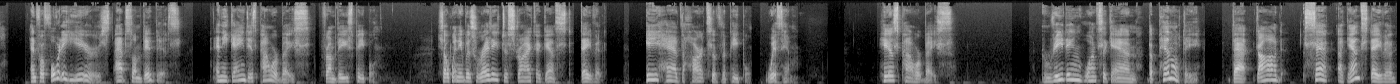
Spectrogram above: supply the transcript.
And for 40 years, Absalom did this. And he gained his power base from these people. So when he was ready to strike against David, he had the hearts of the people with him his power base. Reading once again the penalty that God set against David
